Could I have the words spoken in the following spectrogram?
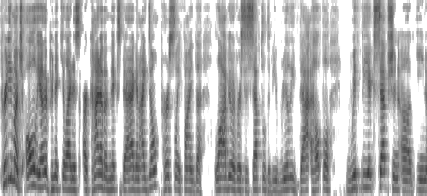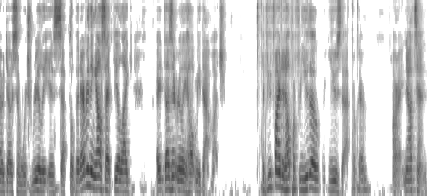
pretty much all the other panniculitis are kind of a mixed bag. And I don't personally find the lobular versus septal to be really that helpful, with the exception of enodosum, which really is septal. But everything else, I feel like it doesn't really help me that much. If you find it helpful for you, though, use that. Okay. All right. Now 10.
